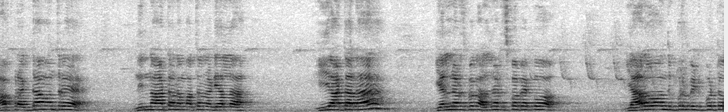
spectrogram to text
ನಾವು ಪ್ರಜ್ಞಾವಂತರೆ, ನಿನ್ನ ಆಟ ನಮ್ಮ ಹತ್ರ ನಡೆಯಲ್ಲ. ಈ ಆಟನ ಎಲ್ಲಿ ನಡೆಸ್ಬೇಕು, ಅಲ್ಲಿ ನಡೆಸ್ಕೋಬೇಕು. ಯಾರೋ ಒಂದಿಬ್ಬರು ಬಿಟ್ಬಿಟ್ಟು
